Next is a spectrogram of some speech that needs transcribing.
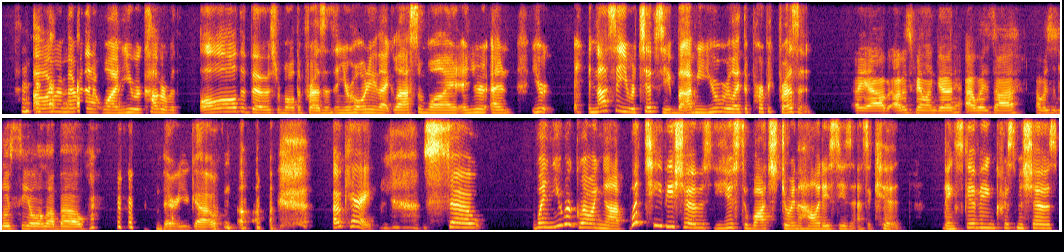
oh, I remember that one. You were covered with all the bows from all the presents, and you're holding that glass of wine, and you're and you're and not saying you were tipsy, but I mean you were like the perfect present. Oh yeah, I, I was feeling good. I was uh I was Lucille LeBeau. there you go. Okay. So, when you were growing up, what TV shows you used to watch during the holiday season as a kid? Thanksgiving, Christmas shows.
